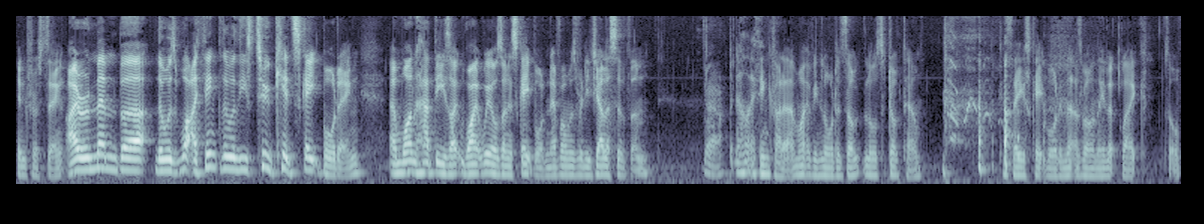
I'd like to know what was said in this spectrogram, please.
interesting. I remember there was what I think there were these two kids skateboarding, and one had these like white wheels on his skateboard, and everyone was really jealous of them. Yeah. But now that I think about it, that might have been Lord of Dog, Lords of Dogtown because they skateboard in that as well, and they look like sort of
